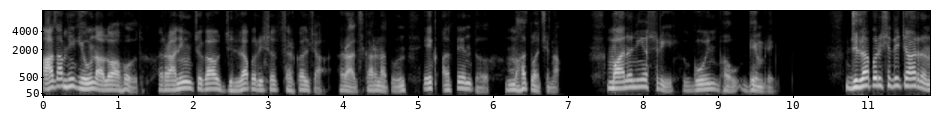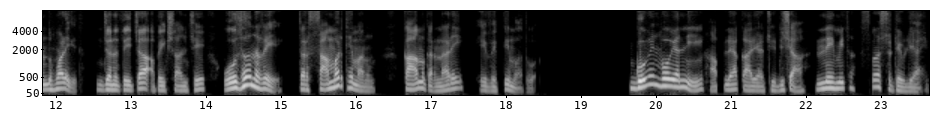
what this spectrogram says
आज आम्ही घेऊन आलो आहोत राणी उंचगाव जिल्हा परिषद सर्कलच्या राजकारणातून एक अत्यंत महत्त्वाचे नाव. माननीय श्री गोविंद भाऊ ढेंबरे. जिल्हा परिषदेच्या रणधुमाळीत जनतेच्या अपेक्षांचे ओझ नव्हे तर सामर्थ्य मानून काम करणारे हे व्यक्तिमत्व. गोविंद भाऊ यांनी आपल्या कार्याची दिशा नेहमीच स्पष्ट ठेवली आहे.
